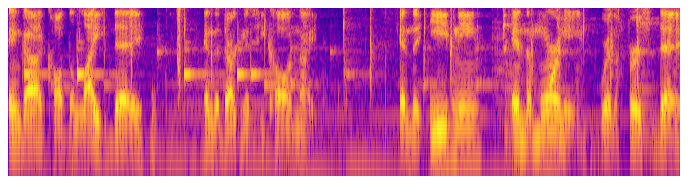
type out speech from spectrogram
And God called the light day, and the darkness he called night. And the evening and the morning were the first day.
